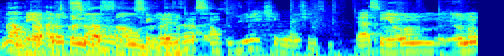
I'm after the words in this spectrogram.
Não, tenha a sincronização do- sincronização, tudo direitinho. Mas é assim, eu, eu não.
